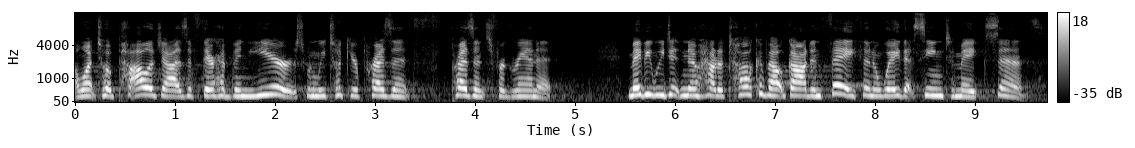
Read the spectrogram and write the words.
I want to apologize if there have been years when we took your presence for granted. Maybe we didn't know how to talk about God and faith in a way that seemed to make sense.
